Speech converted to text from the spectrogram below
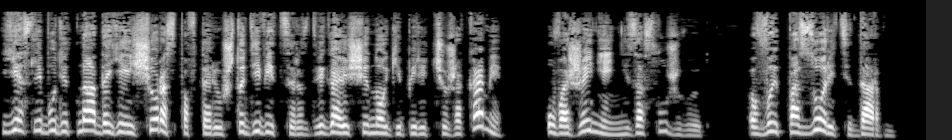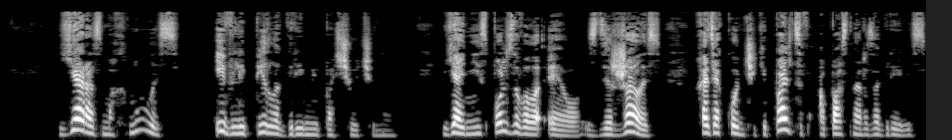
Если будет надо, я еще раз повторю, что девицы, раздвигающие ноги перед чужаками, уважения не заслуживают. Вы позорите Дарн. Я размахнулась и влепила гриме пощечину. Я не использовала Эо, сдержалась, хотя кончики пальцев опасно разогрелись.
